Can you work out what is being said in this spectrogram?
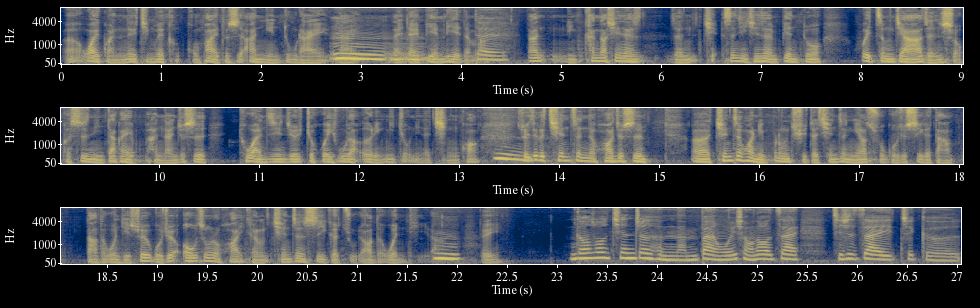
呃外管的那个经费恐恐怕也都是按年度来来来来编列的嘛。对，那你看到现在。人签申请签证变多，会增加人手，可是你大概也很难，就是突然之间就就恢复到二零一九年的情况。嗯，所以这个签证的话，就是呃，签证的话你不能取得签证，你要出国就是一个大大的问题。所以我觉得欧洲的话，可能签证是一个主要的问题了。嗯，对。你刚刚说签证很难办，我一想到在其实在这个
